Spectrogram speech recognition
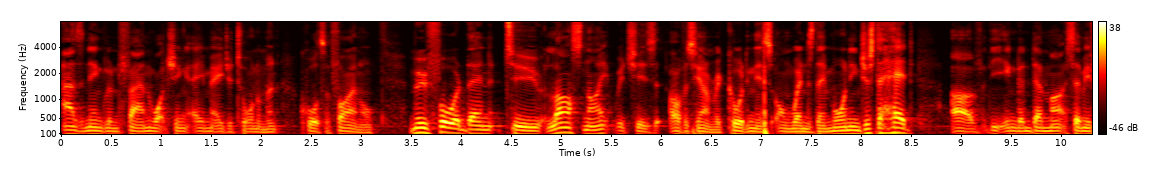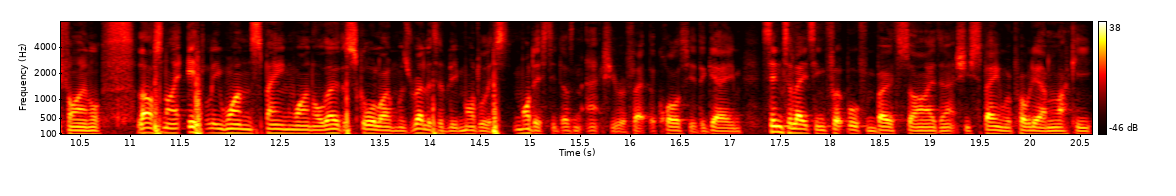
as an England fan watching a major tournament quarter final. Move forward then to last night, which is obviously I'm recording this on Wednesday morning, just ahead of the England Denmark semi final. Last night, Italy won, Spain won. Although the scoreline was relatively modest, modest, it doesn't actually reflect the quality of the game. Scintillating football from both sides, and actually, Spain were probably unlucky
